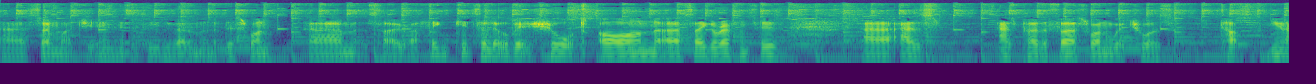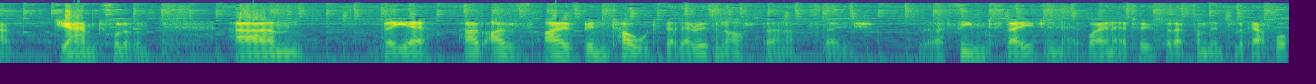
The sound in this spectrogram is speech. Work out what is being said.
uh, so much in the development of this one. Um, so I think it's a little bit short on uh, Sega references, uh, as as per the first one, which was tu- you know jammed full of them. Um, but yeah, I've, I've I've been told that there is an After Burner stage, a themed stage in Bayonetta 2, so that's something to look out for.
